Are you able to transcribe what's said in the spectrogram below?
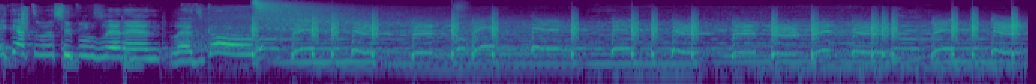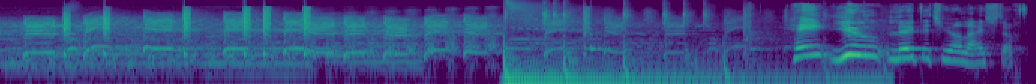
Ik heb er weer super zin in. Let's go! Hey you, leuk dat je weer luistert.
